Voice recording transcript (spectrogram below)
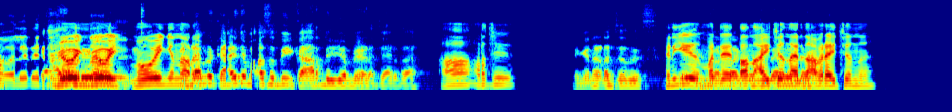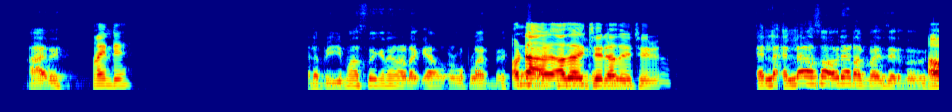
മനസ്സിലായില്ലേ? ജോലിനെ കാര്യം മൂവിങ് മൂവിങ് മൂവിങ് എന്ന് പറയും. കഴിഞ്ഞ മാസത്തെ ഈ കാറിന്റെ ഇ എം ഐ അടച്ചായിരുന്നാ? ആ അടച്ച്. എങ്ങനെ അടച്ചത്? എനിക്ക് മറ്റേ അയച്ചു തന്നായിരുന്നു. അവരയച്ചു തന്ന്. ആര്? ക്ലൈന്റ് അല്ല ഇപ്പൊ ഈ മാസം എങ്ങനെയാണ് അടയ്ക്കാൻ ഉള്ള പ്ലാൻ അത് അയച്ചു അത് അയച്ചു എല്ലാ എല്ലാ ദിവസവും അവരാണ് അപ്പൊ അയച്ചു തരുന്നത് ഓ.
